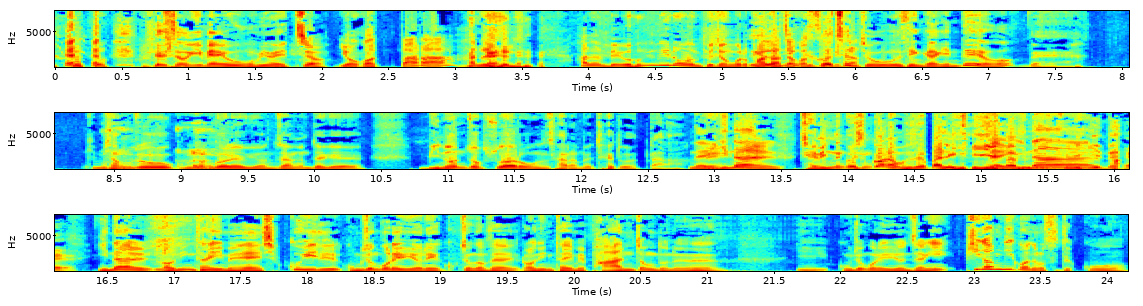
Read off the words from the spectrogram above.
표정이 매우 오묘했죠. 여것 봐라 하는 하는 매우 흥미로운 표정으로 받아 적었습니다. 그거 참 좋은 생각인데요. 네. 김상조 공정거래위원장은 되게 민원 접수하러 온 사람의 태도였다. 네, 네. 이날 재밌는 거 있으면 꺼내보세요, 빨리. 이런 이날 분위기네. 이날 러닝 타임에 19일 공정거래위원회 국정감사의 러닝 타임의 반 정도는 이 공정거래위원장이 피감기관으로서 듣고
